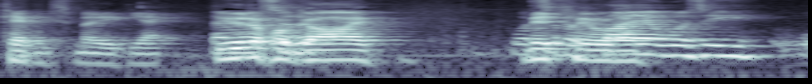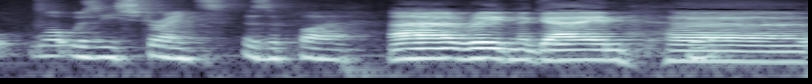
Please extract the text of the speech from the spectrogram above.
Kevin Smead, yeah, And what beautiful sort of- guy. What sort of player was he? What was his strengths as a player? Uh, reading the game, uh,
